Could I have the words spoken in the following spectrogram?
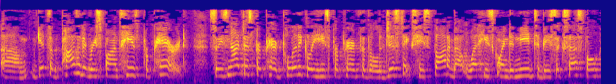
um, gets a positive response, he's prepared. So he's not just prepared politically, he's prepared for the logistics. He's thought about what he's going to need to be successful.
